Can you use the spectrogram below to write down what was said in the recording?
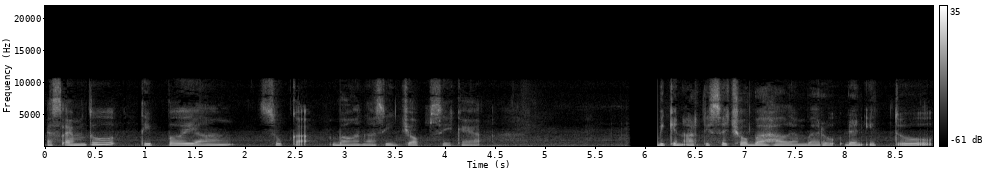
SM tuh tipe yang suka banget ngasih job sih kayak bikin artisnya coba hal yang baru dan itu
